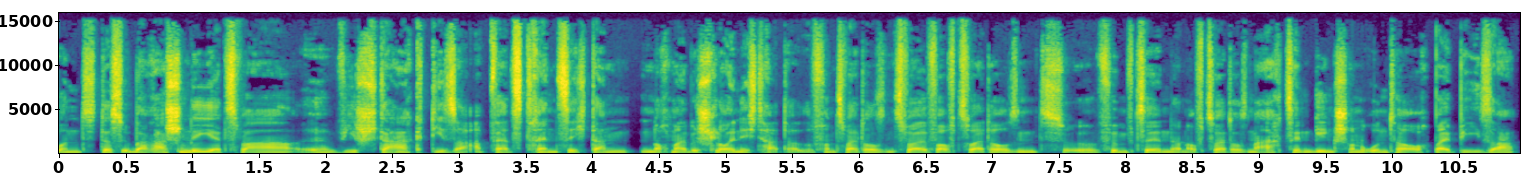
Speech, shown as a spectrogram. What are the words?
Und das Überraschende jetzt war, äh, wie stark dieser Abwärtstrend sich dann nochmal beschleunigt hat. Also von 2012 auf 2015, dann auf 2018 ging schon runter, auch bei PISA.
